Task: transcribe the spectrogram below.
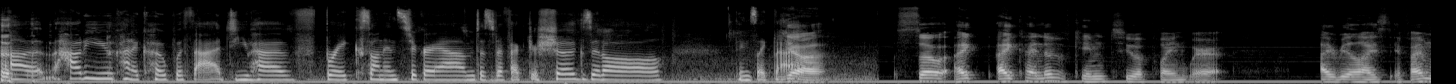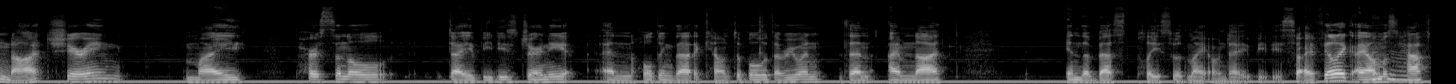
um, how do you kind of cope with that? Do you have breaks on Instagram? Does it affect your shugs at all? Things like that. Yeah. So I I kind of came to a point where I realized if I'm not sharing my personal diabetes journey and holding that accountable with everyone, then I'm not in the best place with my own diabetes. So I feel like I almost have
